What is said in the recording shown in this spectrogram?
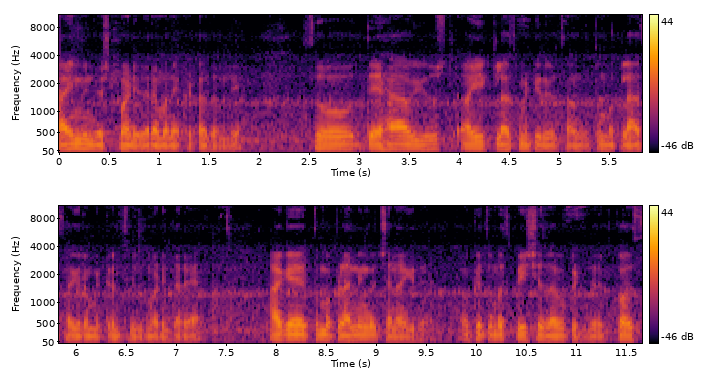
ಟೈಮ್ ಇನ್ವೆಸ್ಟ್ ಮಾಡಿದ್ದಾರೆ ಮನೆ ಕಟ್ಟೋದ್ರಲ್ಲಿ. So they have used high class materials ಅಂದರೆ ತುಂಬ ಕ್ಲಾಸ್ ಆಗಿರೋ ಮೆಟೀರಿಯಲ್ಸ್ ಯೂಸ್ ಮಾಡಿದ್ದಾರೆ. ಹಾಗೆ ತುಂಬ ಪ್ಲ್ಯಾನಿಂಗು ಚೆನ್ನಾಗಿದೆ. ಓಕೆ ತುಂಬ ಸ್ಪೇಷಿಯಸ್ ಆಗು ಕಟ್ಟಿದ್ದಾರೆ. ಬಿಕಾಸ್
